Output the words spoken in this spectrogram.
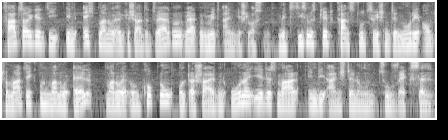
Fahrzeuge, die in echt manuell geschaltet werden, werden mit eingeschlossen. Mit diesem Skript kannst du zwischen den Modi Automatik und manuell, manuell und Kupplung unterscheiden, ohne jedes Mal in die Einstellungen zu wechseln.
